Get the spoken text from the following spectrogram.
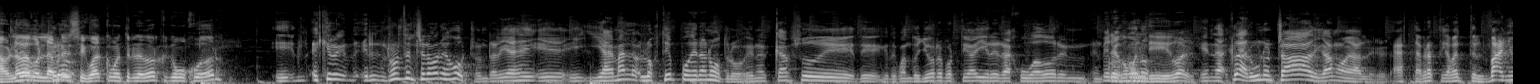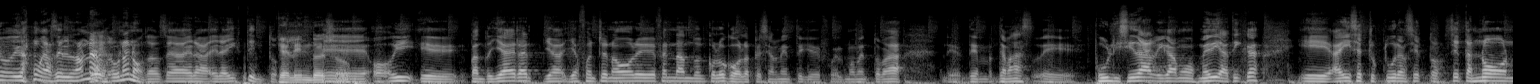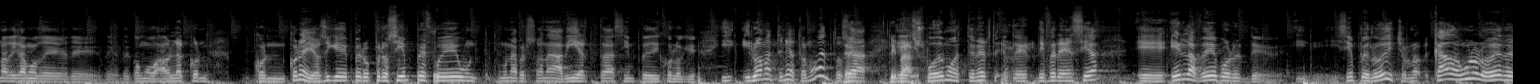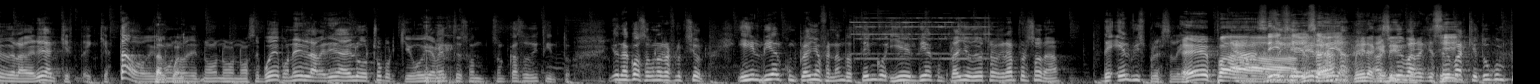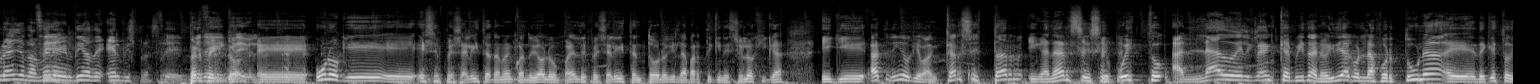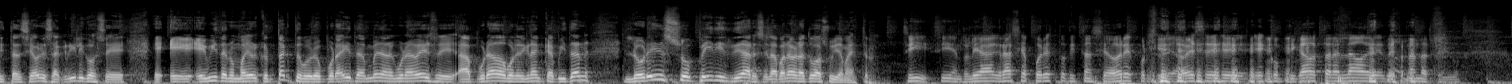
¿Hablaba creo- con la creo- prensa igual como entrenador que como jugador? Eh, es que el rol del entrenador es otro, en realidad, es- eh, y además lo- los tiempos eran otros. En el caso de, de- de cuando yo reporté ayer, era jugador en. en Era como Colo-Colo. individual. En la- claro, uno entraba, digamos, al- hasta prácticamente el baño, digamos, a hacer una, Sí. una nota, o sea, era, era distinto. Qué lindo eso. Eh, hoy, eh, cuando ya era ya, ya fue entrenador eh, Fernando en Colo Colo, especialmente, que fue el momento más de, de- de más eh, publicidad, digamos, mediática, eh, ahí se estructuran ciertos, ciertas normas, digamos, de, de- de- de cómo hablar con, con, con ellos. Así que, pero, pero siempre fue un- una persona abierta, siempre dijo lo que. Y, y lo ha mantenido hasta el momento. Sí, o sea, eh, podemos tener eh, diferencias. eh, él las ve por. de- y, y siempre lo he dicho, ¿no? cada uno lo ve desde la vereda en que, en que ha estado. Digamos, no, no, no se puede poner en la vereda del otro porque obviamente son, son casos distintos. Y una cosa, una reflexión. Es el día del cumpleaños de Fernando Tengo y es el día del cumpleaños de otra gran persona, de Elvis Presley. ¡Epa! Ah, Sí, sí, mira, sabía. mira qué Así que para que Sí. sepas que tu cumpleaños también Sí. es el día de Elvis Presley. Sí. Perfecto. Eh, uno que eh, es especialista también, cuando yo hablo de un panel de especialistas en todo lo que es la parte kinesiológica, y que ha tenido que bancarse estar y ganarse ese puesto al lado del gran capitán. Hoy día con la fortuna eh, de que estos distanciadores acrílicos eh, eh, eh, evitan un mayor contacto, pero por ahí también alguna vez eh, apurado por el gran capitán, Lorenzo Pérez de Arce. La palabra toda suya, maestro. Sí, sí, en realidad gracias por estos distanciadores porque a veces es, es complicado estar al lado de, de Fernando Artengo.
